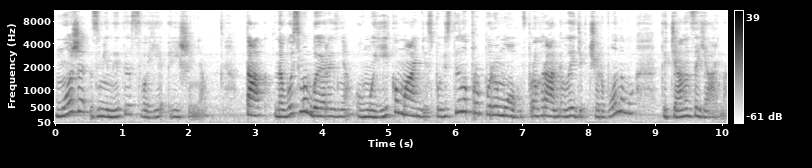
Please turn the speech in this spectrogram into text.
може змінити своє рішення. Так, на 8 березня в моїй команді сповістила про перемогу в програмі Леді в червоному Тетяна Заярна.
